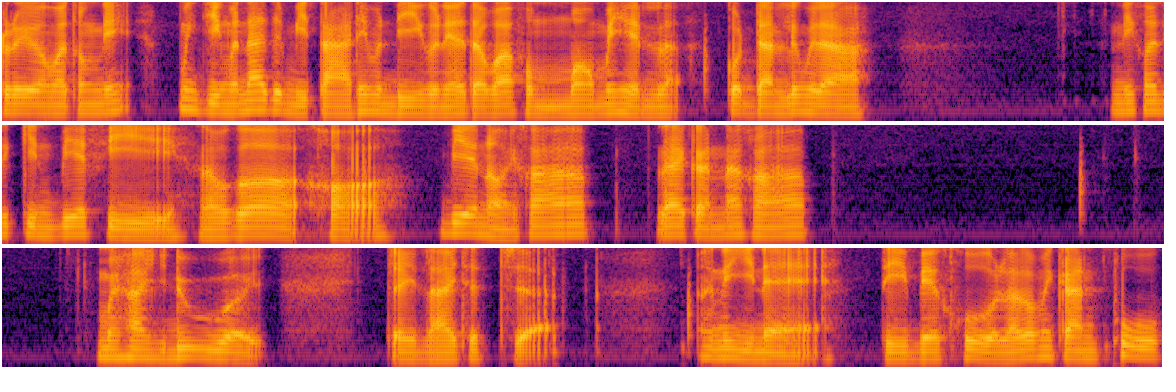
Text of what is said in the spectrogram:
เรือมาตรงนี้ จริงๆมันน่าจะมีตาที่มันดีกว่านี้ แต่ว่าผมมองไม่เห็นละ กดดันเรื่องเวลา นนี้เขาจะกินเบี้ยฟรีเราก็ขอเบี้ยหน่อยครับแลกกันนะครับ ไม่ให้ด้วย ใจร้ายจะจัดอันนี้แน่ตีเบี้ยคู่แล้วก็มีการผูก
